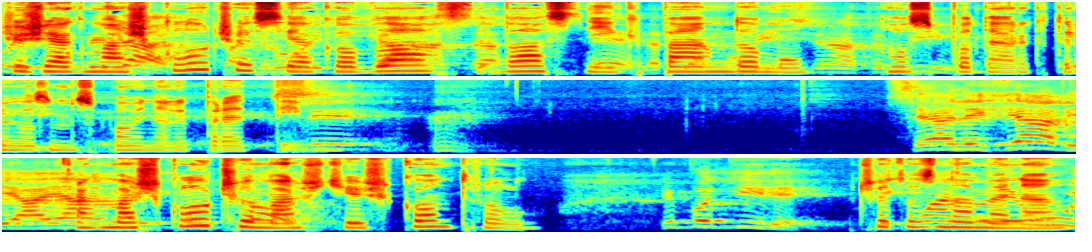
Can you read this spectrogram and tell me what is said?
Čiže ak máš kľúče, si ako vlastník, pán domu, hospodár, ktorého sme spomínali predtým. Ak máš kľúče, máš tiež kontrolu. Čo to znamená?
